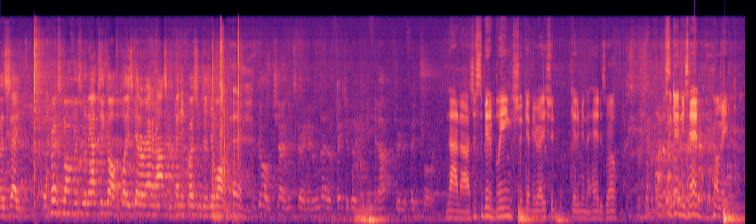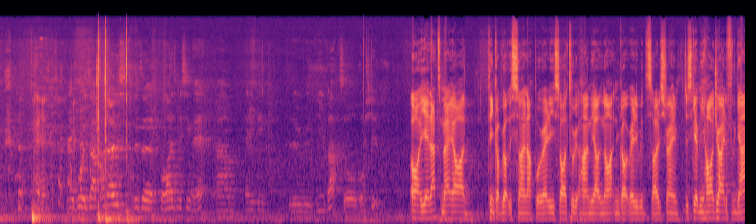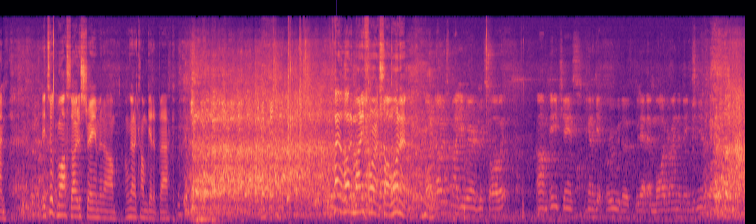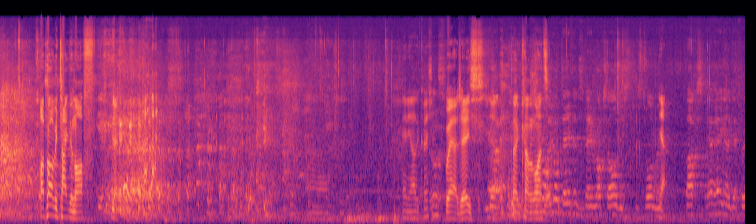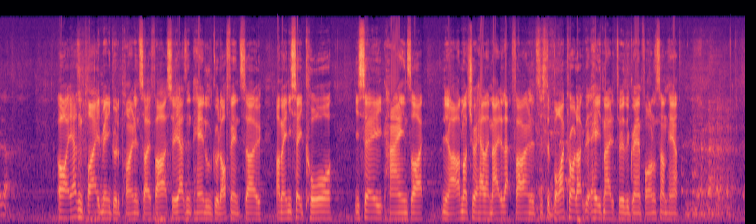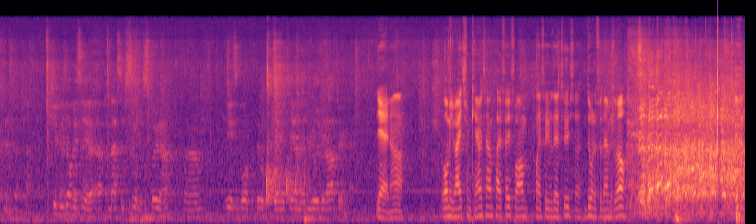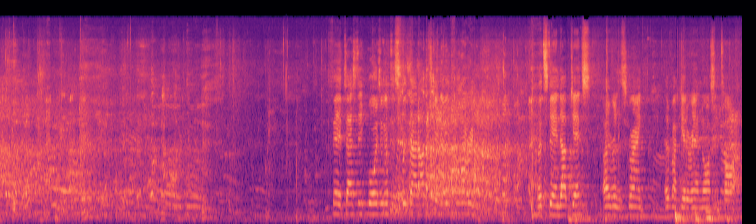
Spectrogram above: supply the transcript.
Have a seat. The press conference will now kick off. Please get around and ask as many questions as you want. The gold show looks very heavy. Will that affect your ability to get your head up during the feed tournament? Nah, nah, just a bit of bling should get me ready, should get him in the head as well. Just to get in his head, I mean. Hey boys, um, I noticed there's a prize missing there. Um, anything to do with you bucks or, or ship? Oh yeah, that's me. I think I've got this sewn up already, so I took it home the other night and got ready with the soda stream, just to get me hydrated for the game. It took my soda stream and um, I'm going to come get it back. I paid a lot of money for it, so I want it. I noticed, mate, you're wearing Rick's eyewear. Um, any chance you're going to get through with a, without that migraine they've been giving you? I'll probably take them off. Yeah. Any other questions? Wow, jeez. Don't come at once. Your defence has been rock solid this, this tournament. Yeah. Bucks, how, how are you going to get through that? Oh, he hasn't played many good opponents so far, so he hasn't handled good offense. So, I mean, you see Corr, you see Haynes, like, you know, I'm not sure how they made it that far, and it's just a byproduct that he's made it through the grand final somehow. Chip is obviously a, a massive silver spooner. Um, I think it's important for people from Campbelltown that you really get after him. Yeah, nah. All my mates from Campbelltown play FIFA. I'm playing FIFA there too, so I'm doing it for them as well. Fantastic, boys. I'm going to have to split that up. It's going to be fiery. Let's stand up, gents, over the screen. Everyone get around nice and tight.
